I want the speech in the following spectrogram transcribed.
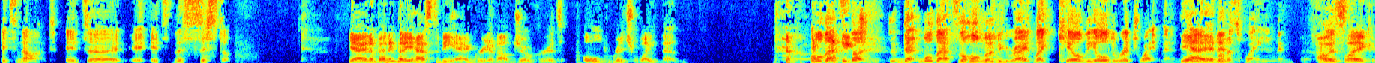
It's not. It's uh, it- it's the system. yeah. And if anybody has to be angry about Joker, it's old rich white men. Well, that's Like, the that. Well, that's the whole movie, right? Like, kill the old rich white man. Yeah, Kill it is- Thomas Wayne and I was like,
